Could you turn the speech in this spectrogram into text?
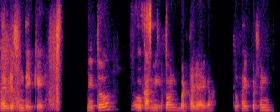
वाइब्रेशन देके। के नहीं तो वो कार्मिक अकाउंट बढ़ता जाएगा। तो फाइव परसेंट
